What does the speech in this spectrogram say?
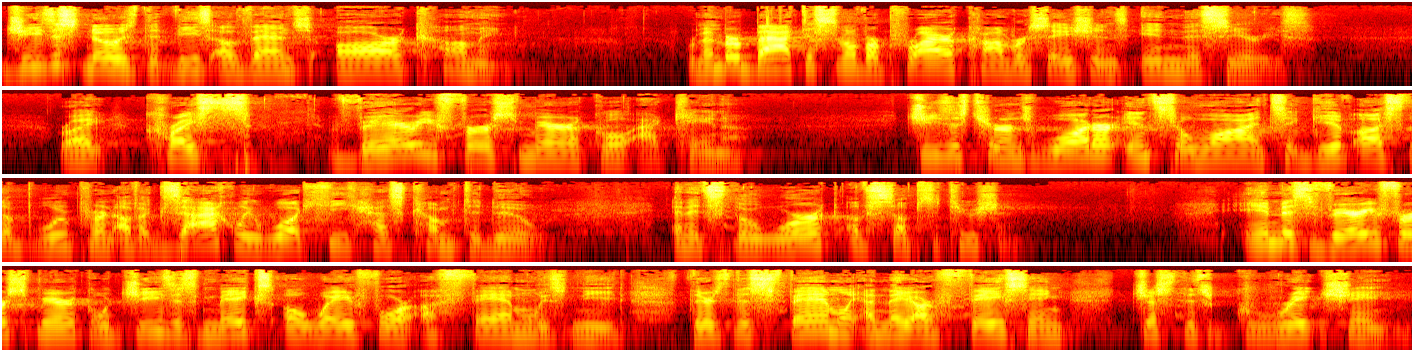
Jesus knows that these events are coming. Remember back to some of our prior conversations in this series, right? Christ's very first miracle at Cana. Jesus turns water into wine to give us the blueprint of exactly what he has come to do. And it's the work of substitution. In this very first miracle, Jesus makes a way for a family's need. There's this family, and they are facing just this great shame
